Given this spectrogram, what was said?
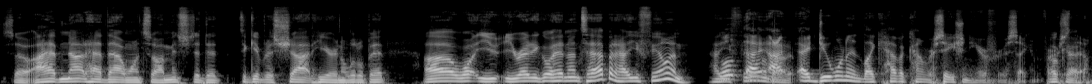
so I have not had that one, so I'm interested to to give it a shot here in a little bit. Uh, what you you ready to go ahead and untap it? How you feeling? How well, you feeling I, about I, it? I do want to like have a conversation here for a second first. Okay. though.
